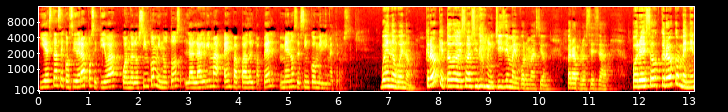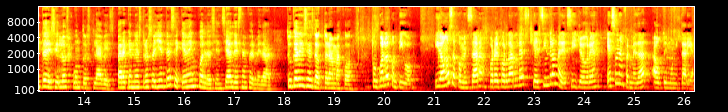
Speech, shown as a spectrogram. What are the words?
Y esta se considera positiva cuando a los 5 minutos la lágrima ha empapado el papel menos de 5 milímetros. Bueno, bueno, creo que todo eso ha sido muchísima información para procesar. Por eso creo conveniente decir los puntos claves para que nuestros oyentes se queden con lo esencial de esta enfermedad. ¿Tú qué dices, doctora Majo? Concuerdo contigo. Y vamos a comenzar por recordarles que el síndrome de Sjögren es una enfermedad autoinmunitaria,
